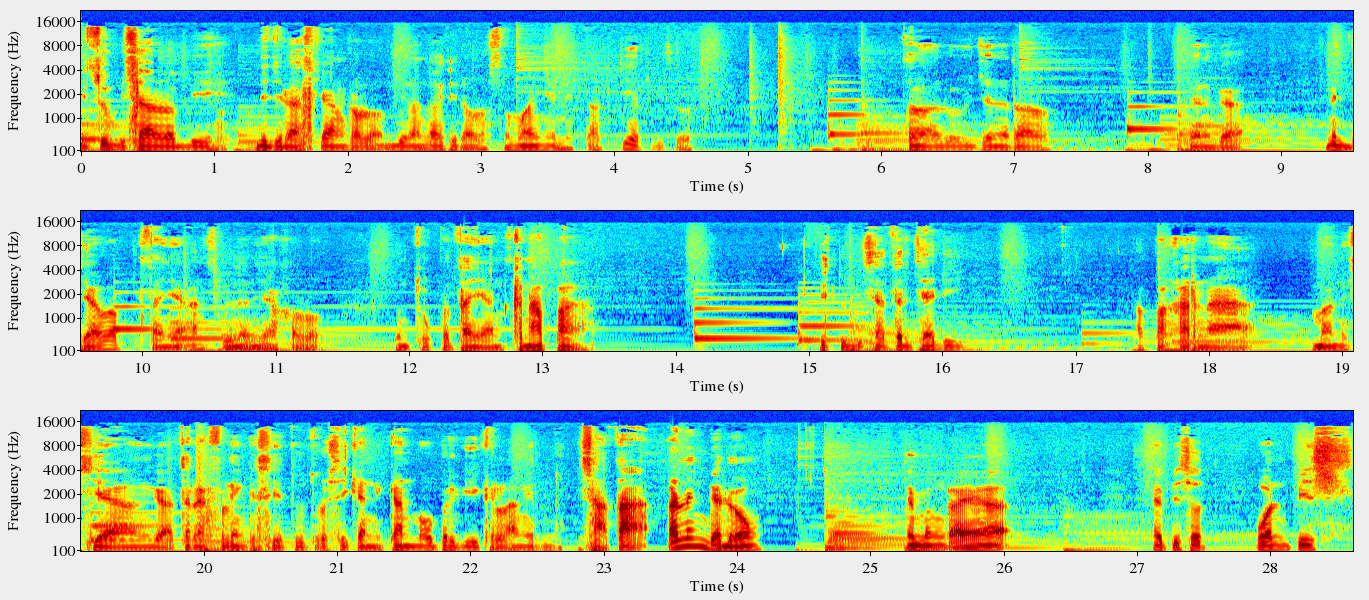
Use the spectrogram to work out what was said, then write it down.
itu bisa lebih dijelaskan kalau bilang takdir Allah semuanya ini takdir gitu terlalu general dan gak menjawab pertanyaan sebenarnya kalau untuk pertanyaan kenapa itu bisa terjadi. Apa karena manusia nggak traveling ke situ terus ikan-ikan mau pergi ke langit untuk wisata? Kan enggak dong. Emang kayak episode One Piece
